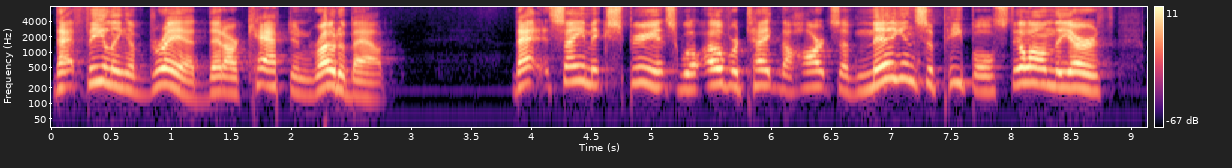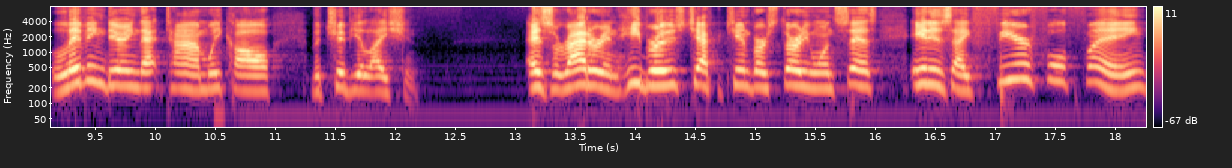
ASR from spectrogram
That feeling of dread that our captain wrote about, that same experience will overtake the hearts of millions of people still on the earth living during that time we call the tribulation. As the writer in Hebrews chapter 10 verse 31 says, it is a fearful thing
